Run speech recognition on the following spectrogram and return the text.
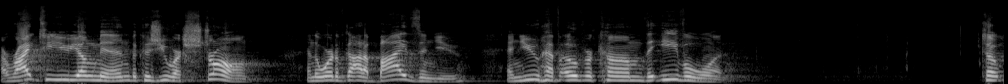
I write to you, young men, because you are strong and the word of God abides in you, and you have overcome the evil one. So,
